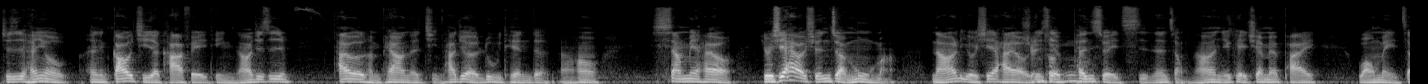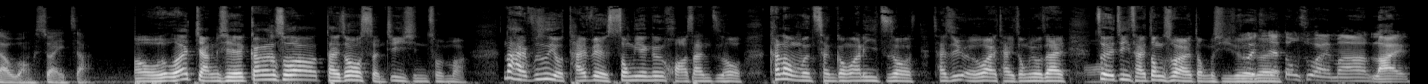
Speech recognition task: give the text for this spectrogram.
就是很有很高级的咖啡厅。然后就是它有很漂亮的景，它就有露天的，然后上面还有有些还有旋转木马，然后有些还有就是喷水池那种，然后你就可以去那边拍网美照、网帅照。哦，我我来讲一些，刚刚说到台中有审计新村嘛，那还不是有台北的松烟跟华山之后，看到我们成功案例之后，才去额外台中又在最近才动出来的东西，对不对？最近才动出来吗？来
